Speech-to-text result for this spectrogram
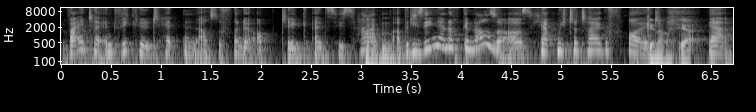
weiterentwickelt hätten, auch so von der Optik, als sie es haben. Aber die sehen ja noch genauso aus. Ich habe mich total gefreut. Genau, ja. Ja.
